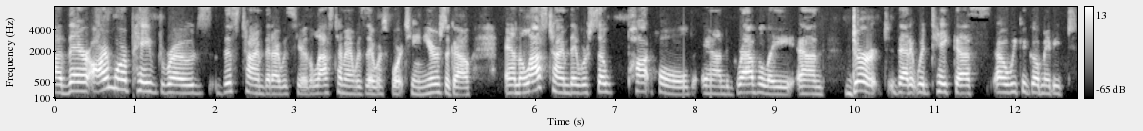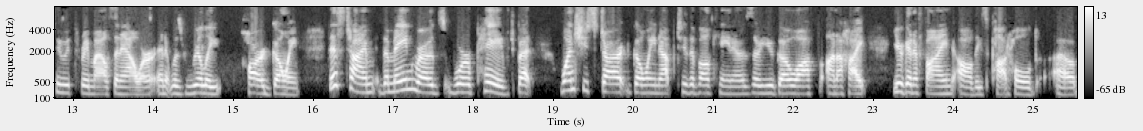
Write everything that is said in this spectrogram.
Uh, there are more paved roads this time that I was here. The last time I was there was 14 years ago. And the last time they were so potholed and gravelly and dirt that it would take us, oh, we could go maybe two, three miles an hour. And it was really hard going. This time the main roads were paved, but once you start going up to the volcanoes or you go off on a hike, you're going to find all these potholed uh,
